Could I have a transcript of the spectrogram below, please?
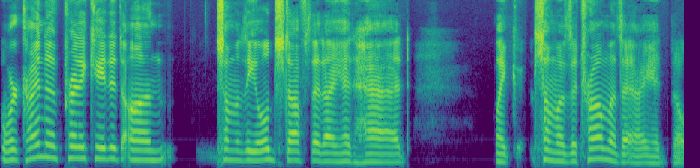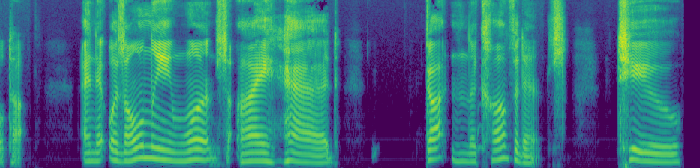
Were kind of predicated on some of the old stuff that I had had, like some of the trauma that I had built up. And it was only once I had gotten the confidence to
